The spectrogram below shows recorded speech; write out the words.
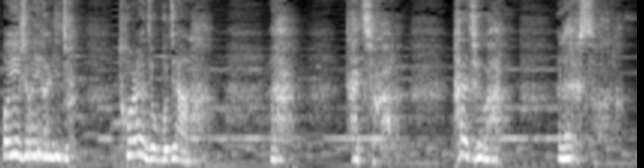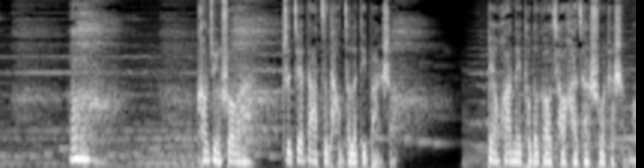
我一睁眼你就突然就不见了，哎，太奇怪了，太奇怪了，累死我了！啊！康俊说完，直接大字躺在了地板上。电话那头的高桥还在说着什么，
